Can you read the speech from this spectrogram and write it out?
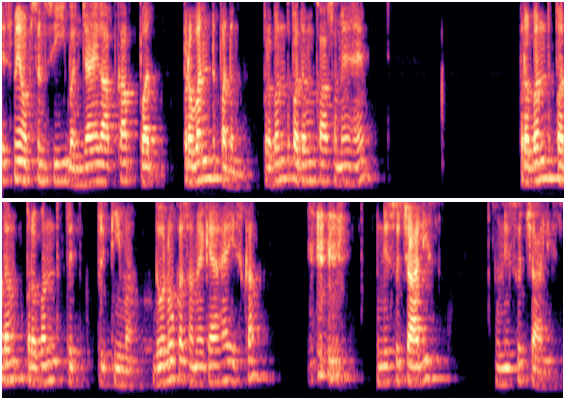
इसमें ऑप्शन सी बन जाएगा आपका पद, प्रबंध पदम। प्रबंध पदम का समय है प्रबंध पदम, प्रबंध प्रतिमा। दोनों का समय क्या है इसका? 1940 1940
